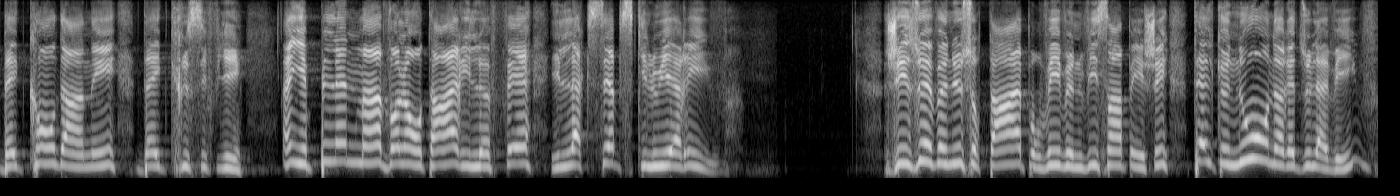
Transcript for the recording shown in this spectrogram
d'être condamné, d'être crucifié. Hein, il est pleinement volontaire, il le fait, il accepte ce qui lui arrive. Jésus est venu sur terre pour vivre une vie sans péché, telle que nous, on aurait dû la vivre,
